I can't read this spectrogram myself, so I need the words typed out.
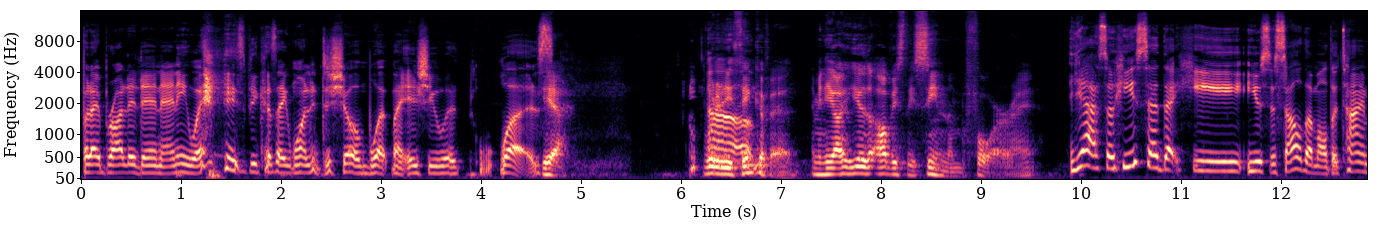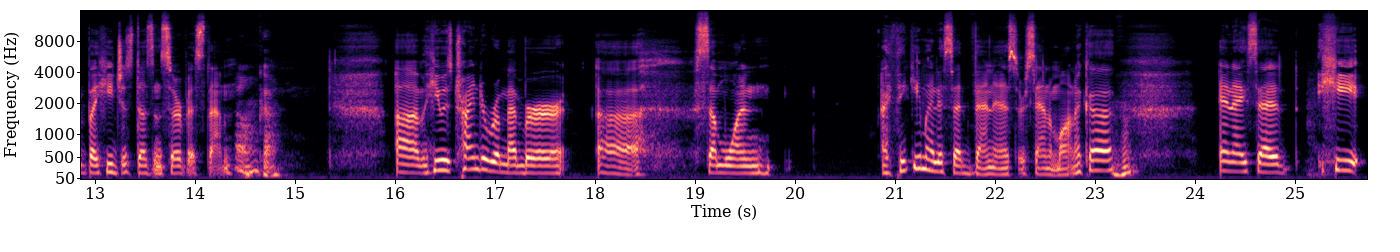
But I brought it in anyways because I wanted to show him what my issue was. Yeah. What did he Um, think of it? I mean, he, he had obviously seen them before, right? Yeah, so he said that he used to sell them all the time, but he just doesn't service them. Oh, okay. Um, he was trying to remember uh, someone. I think he might have said Venice or Santa Monica, and I said he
